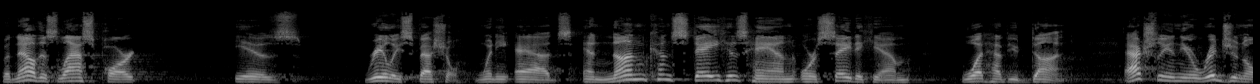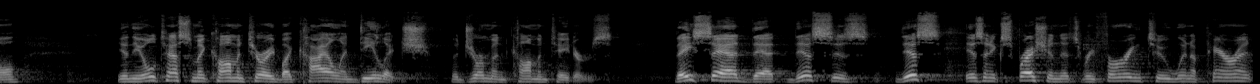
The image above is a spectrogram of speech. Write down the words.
But now, this last part is really special when he adds, And none can stay his hand or say to him, What have you done? Actually, in the original, in the Old Testament commentary by Keil and Delitzsch, the German commentators, they said that this is this is an expression that's referring to when a parent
